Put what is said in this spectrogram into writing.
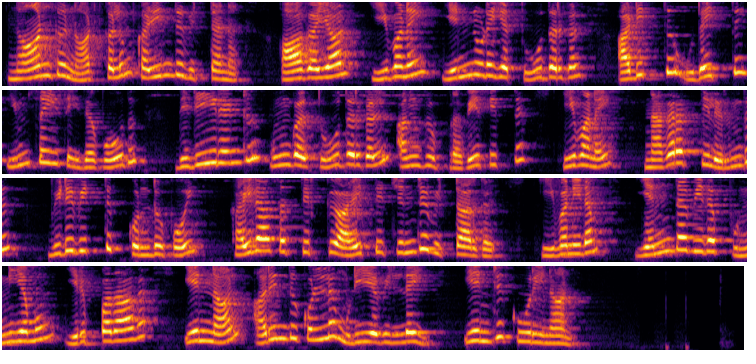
நான்கு நாட்களும் கழிந்து விட்டன. ஆகையால் இவனை என்னுடைய தூதர்கள் அடித்து உதைத்து இம்சை செய்தபோது திடீரென்று உங்கள் தூதர்கள் அங்கு பிரவேசித்து இவனை நகரத்திலிருந்து விடுவித்து கொண்டு போய் கைலாசத்திற்கு அழைத்துச் சென்று விட்டார்கள். இவனிடம் எந்தவித புண்ணியமும் இருப்பதாக என்னால் அறிந்து கொள்ள முடியவில்லை என்று கூறினான்.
